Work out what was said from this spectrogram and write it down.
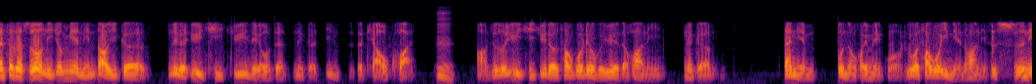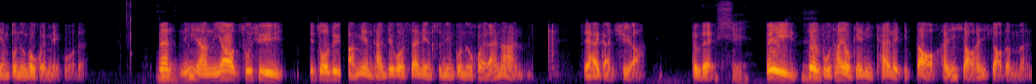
那这个时候你就面临到一个那个预期拘留的那个禁止的条款。嗯。啊，就是说预期拘留超过六个月的话，你那个三年不能回美国；如果超过一年的话，你是十年不能够回美国的。那你想你要出去？去做绿卡面谈，结果三年、十年不能回来，那谁还敢去啊？对不对？是。所以政府他有给你开了一道很小很小的门，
